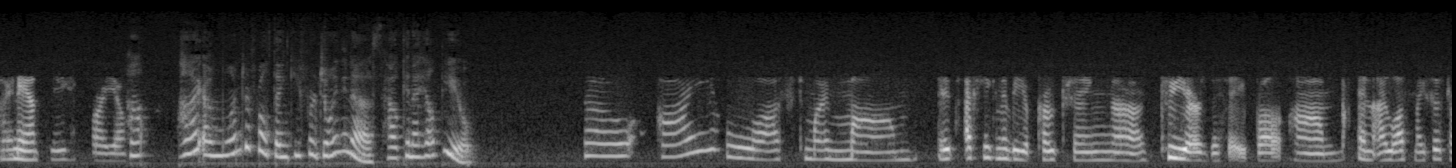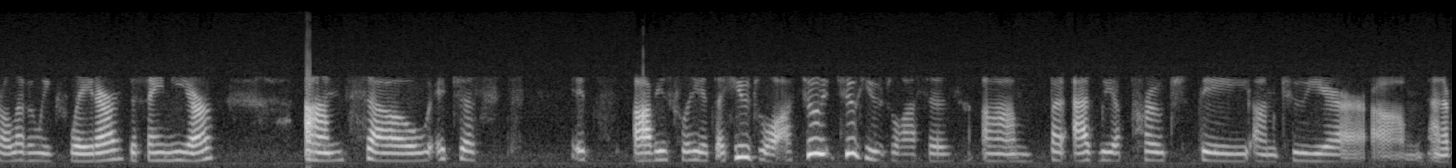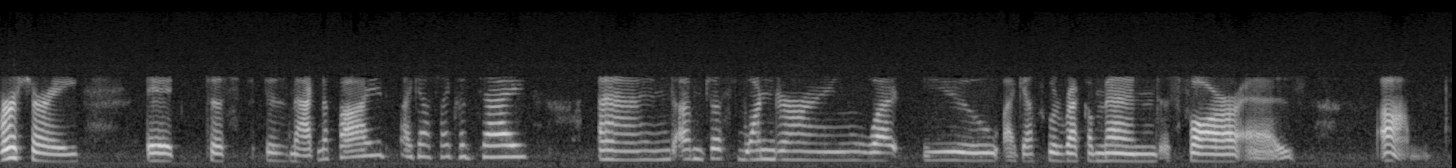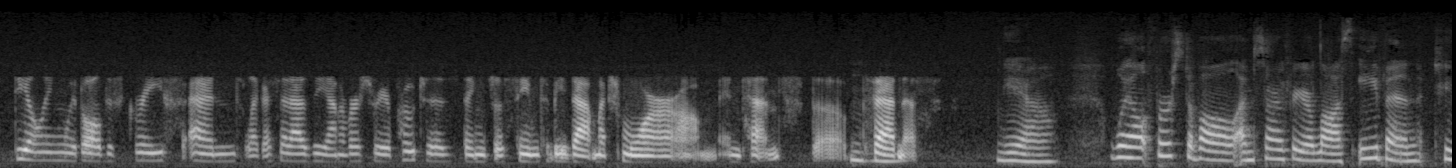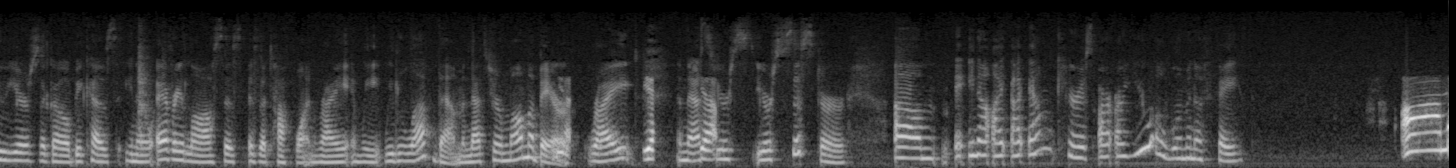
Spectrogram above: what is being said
Hi, Nancy. How are you? Hi, hi, I'm wonderful. Thank you for joining us. How can I help you? So, I lost my mom it's actually going to be approaching uh, two years this April. Um, and I lost my sister 11 weeks later, the same year. Um, so it just, it's obviously it's a huge loss, two two huge losses. Um, but as we approach the um, two year um, anniversary, it just is magnified. I guess I could say. And I'm just wondering what you, I guess, would recommend as far as um, dealing with all this grief. And like I said, as the anniversary approaches, things just seem to be that much more um, intense, the mm-hmm. sadness. Yeah. Well, first of all, I'm sorry for your loss, even two years ago, because you know every loss is, is a tough one, right? And we, we love them, and that's your mama bear, yeah. right? Yeah. And that's yeah. your your sister. Um, you know, I, I am curious. Are are you a woman of faith? Um,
